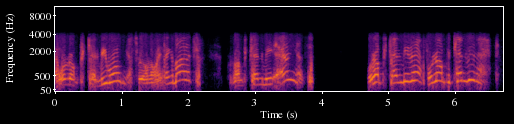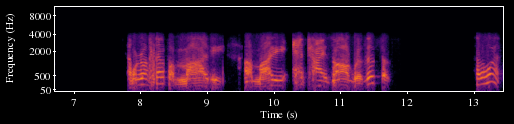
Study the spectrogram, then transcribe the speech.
and we're going to pretend to be Romans. We don't know anything about it. We're going to pretend to be Aryans. We're going to pretend to be this. We're going to pretend to be that. And we're going to set up a mighty, a mighty anti-Zog resistance. Out of what?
